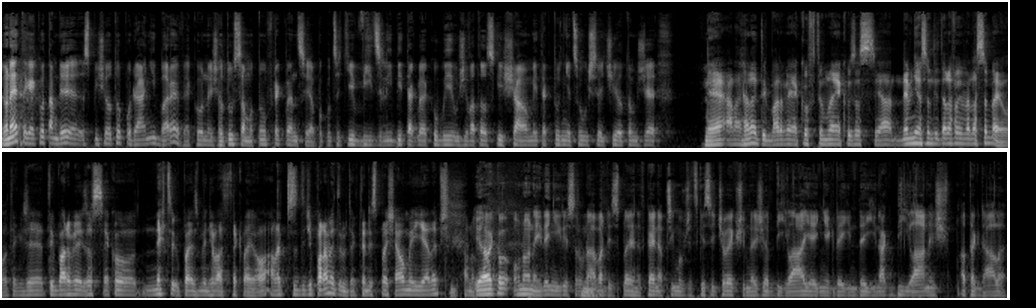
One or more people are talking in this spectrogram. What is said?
No ne, tak jako tam jde spíše o to podání barev, jako než o tu samotnou frekvenci. A pokud se ti víc líbí takhle jako by uživatelský Xiaomi, tak to něco už svědčí o tom, že ne, ale hele, ty barvy jako v tomhle jako zase, já neměl jsem ty telefony vedle sebe, jo, takže ty barvy zase jako nechci úplně zmiňovat takhle, jo, ale co se týče parametrů, tak ten displej Xiaomi je lepší, ano. Jo, jako ono nejde nikdy srovnávat hmm. displej, hnedka je napřímo, vždycky si člověk všimne, že bílá je někde jinde jinak bílá než a tak dále.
